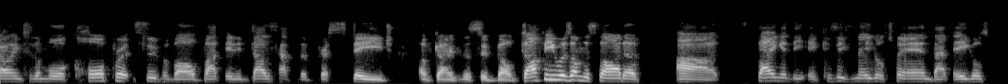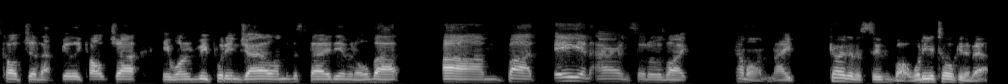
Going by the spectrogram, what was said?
going to the more corporate Super Bowl, but it does have the prestige of going to the Super Bowl. Duffy was on the side of uh, staying at the because he's an Eagles fan, that Eagles culture, that Philly culture. He wanted to be put in jail under the stadium and all that. Um, but E and Aaron sort of was like, come on, mate, go to the Super Bowl. What are you talking about?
